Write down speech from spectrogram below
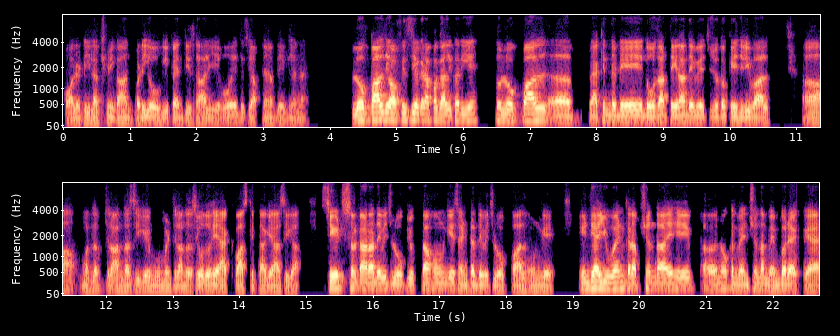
ਕੁਆਲਿਟੀ ਲక్ష్ਮੀਕਾਂਤ ਪੜ੍ਹੀ ਹੋਊਗੀ 35 ਸਾਲ ਇਹ ਉਹ ਇਹ ਤੁਸੀਂ ਆਪਣੇ ਆਪ ਦੇਖ ਲੈਣਾ ਲੋਕਪਾਲ ਦੇ ਆਫਿਸ ਦੀ ਅਗਰ ਆਪਾਂ ਗੱਲ ਕਰੀਏ ਤਾਂ ਲੋਕਪਾਲ ਬੈਕ ਇਨ ਦ ਡੇ 2013 ਦੇ ਵਿੱਚ ਜਦੋਂ ਕੇਜਰੀਵਾਲ ਮਤਲਬ ਚਲਾਉਂਦਾ ਸੀਗੇ ਮੂਵਮੈਂਟ ਚਲਾਉਂਦਾ ਸੀ ਉਦੋਂ ਇਹ ਐਕਟ ਪਾਸ ਕੀਤਾ ਗਿਆ ਸੀਗਾ ਸਟੇਟ ਸਰਕਾਰਾਂ ਦੇ ਵਿੱਚ ਲੋਕ ਯੁਕਤਾ ਹੋਣਗੇ ਸੈਂਟਰ ਦੇ ਵਿੱਚ ਲੋਕਪਾਲ ਹੋਣਗੇ ਇੰਡੀਆ ਯੂਐਨ ਕਰਪਸ਼ਨ ਦਾ ਇਹ ਨੋ ਕਨਵੈਨਸ਼ਨ ਦਾ ਮੈਂਬਰ ਹੈਗਾ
